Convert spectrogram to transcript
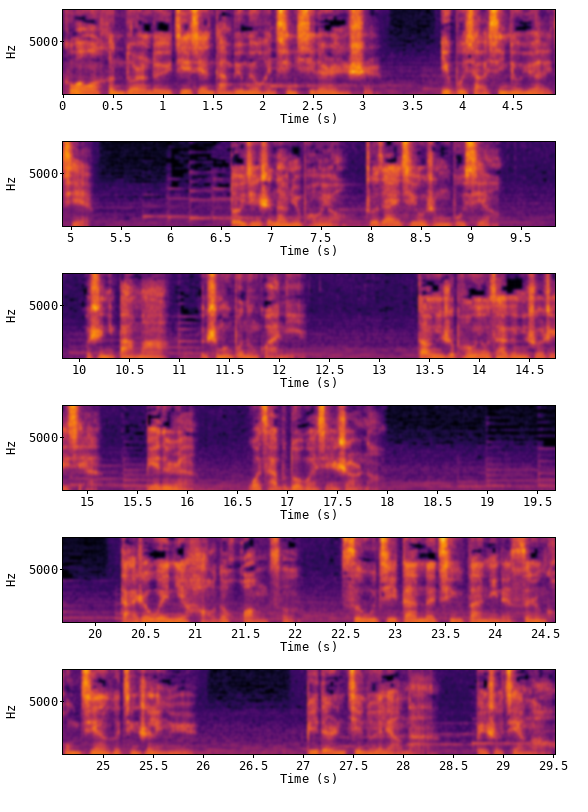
可往往很多人对于界限感并没有很清晰的认识，一不小心就越了界。都已经是男女朋友，住在一起有什么不行？我是你爸妈，有什么不能管你？当你是朋友才跟你说这些，别的人，我才不多管闲事儿呢。打着为你好的幌子，肆无忌惮地侵犯你的私人空间和精神领域，逼得人进退两难，备受煎熬。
